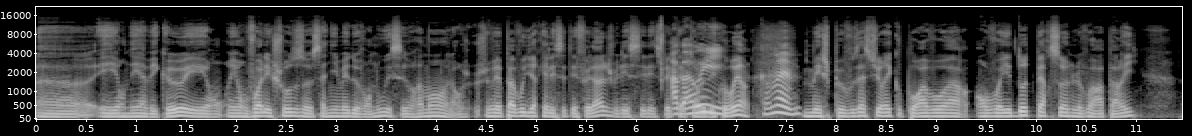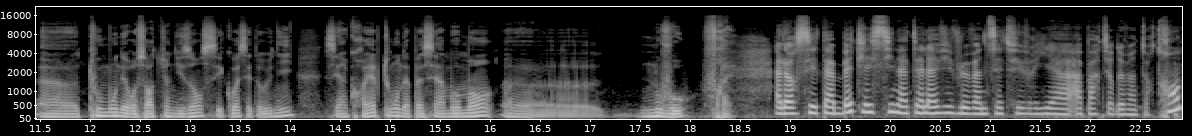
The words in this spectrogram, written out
Euh, et on est avec eux et on, et on voit les choses s'animer devant nous et c'est vraiment alors je ne vais pas vous dire quel est cet effet là je vais laisser les spectateurs ah bah le découvrir quand même. mais je peux vous assurer que pour avoir envoyé d'autres personnes le voir à Paris euh, tout le monde est ressorti en disant c'est quoi cet ovni? C'est incroyable tout le monde a passé un moment nouveau, frais. Alors c'est à Beth-Lessine à Tel Aviv le 27 février à, partir de 20h30.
